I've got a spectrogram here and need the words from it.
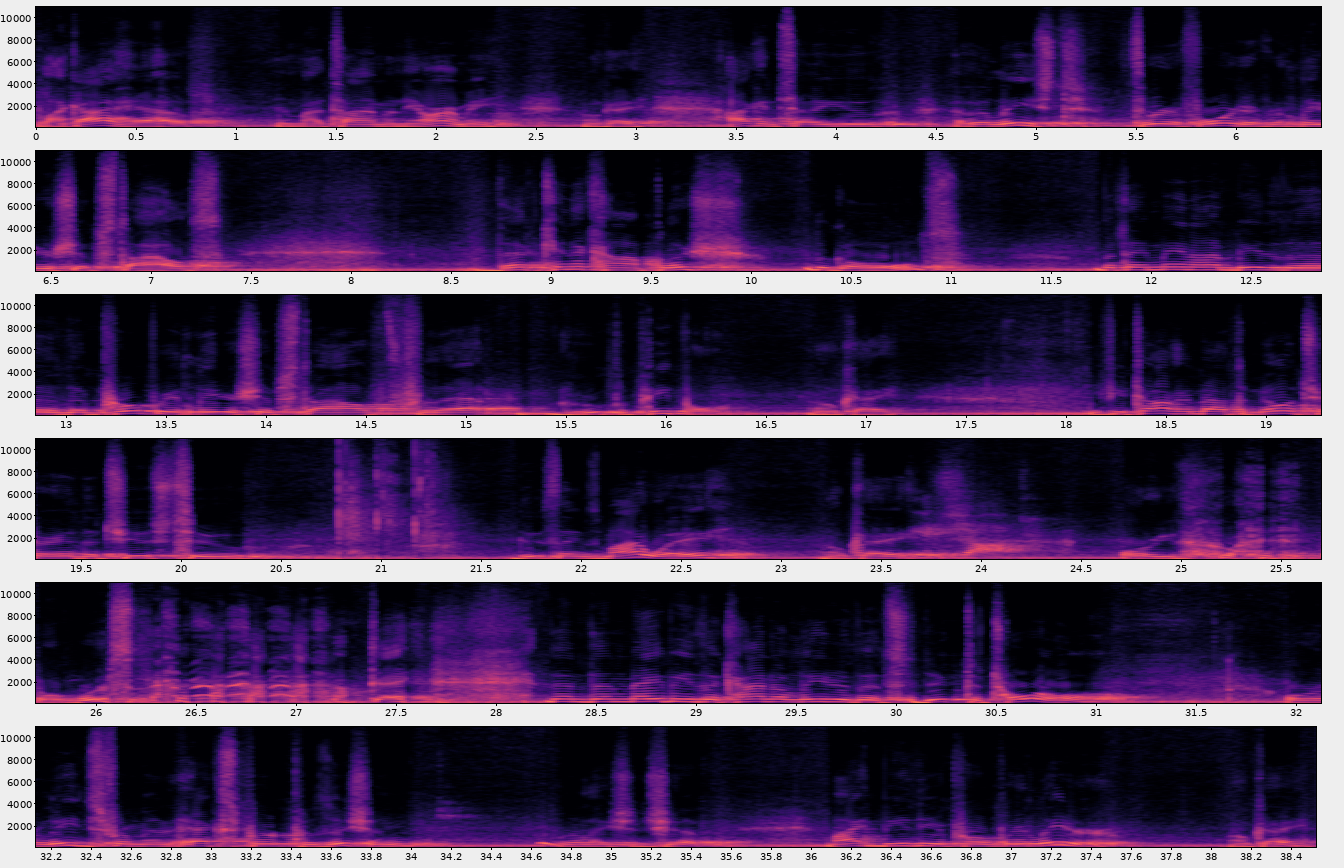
like I have in my time in the Army, okay, I can tell you of at least three or four different leadership styles that can accomplish the goals, but they may not be the, the appropriate leadership style for that group of people, okay? If you're talking about the military that's used to do things my way, okay, or you, or worse, okay, then then maybe the kind of leader that's dictatorial or leads from an expert position relationship might be the appropriate leader. Okay,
